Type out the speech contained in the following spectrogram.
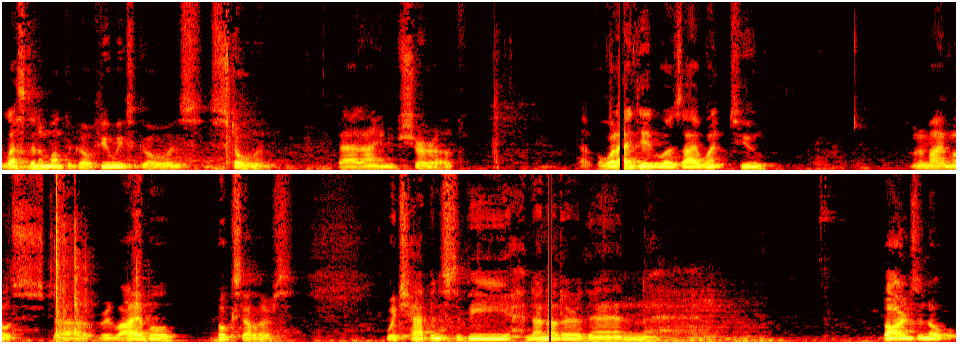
less than a month ago, a few weeks ago, was stolen. That I am sure of. Uh, but what I did was I went to one of my most uh, reliable booksellers, which happens to be none other than Barnes and Noble.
